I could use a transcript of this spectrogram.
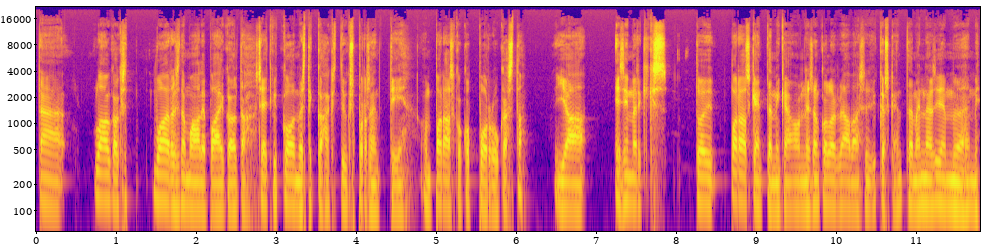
tämä laukaukset vaarallisilta maalipaikoilta 73-81 prosenttia on paras koko porukasta. Ja esimerkiksi toi paras kenttä, mikä on, niin se on Colorado Avanssin ykköskenttä, mennään siihen myöhemmin,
